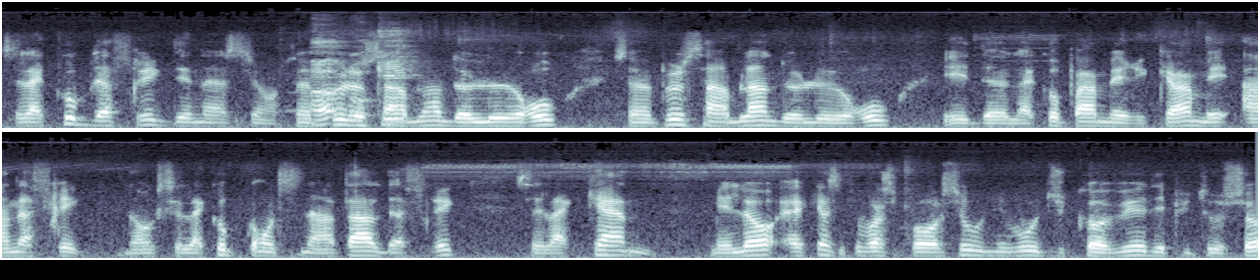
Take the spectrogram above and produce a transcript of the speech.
C'est la Coupe d'Afrique des Nations. C'est un ah, peu le semblant de l'Euro. C'est un peu le semblant de l'Euro et de la Copa América, mais en Afrique. Donc, c'est la Coupe continentale d'Afrique. C'est la Cannes. Mais là, euh, qu'est-ce qui va se passer au niveau du COVID et puis tout ça?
